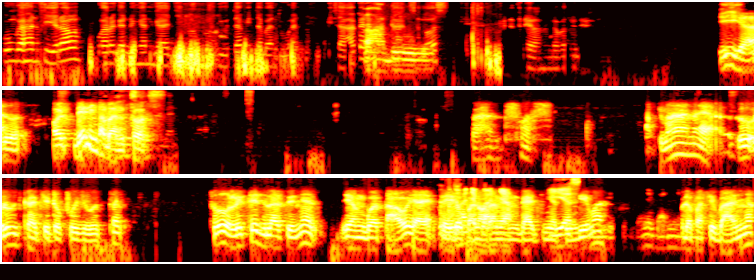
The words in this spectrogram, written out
unggahan viral warga dengan gaji 20 juta minta bantuan bisa akan Aduh. lu, Del? iya. Oh, dia minta bansos. Bansos. Gimana ya? Lu lu gaji 20 juta. Sulit sih jelasinnya. Yang gue tahu ya kehidupan orang banyak. yang gajinya Iya tinggi mah udah pasti banyak.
